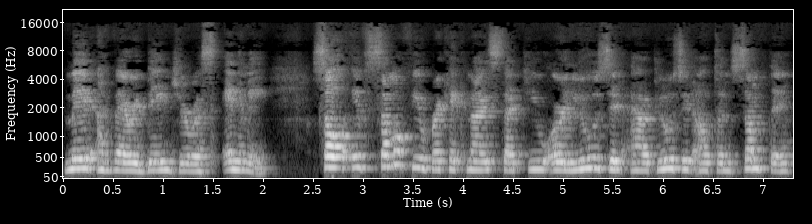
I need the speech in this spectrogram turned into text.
made a very dangerous enemy. So if some of you recognize that you are losing out, losing out on something,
